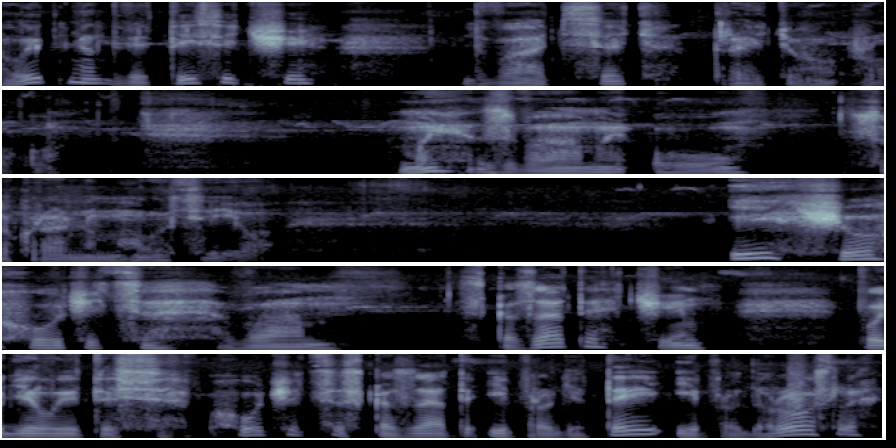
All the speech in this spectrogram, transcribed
липня 2023 року. Ми з вами у Сокральному Голосію. І що хочеться вам сказати, чим поділитись. Хочеться сказати і про дітей, і про дорослих.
